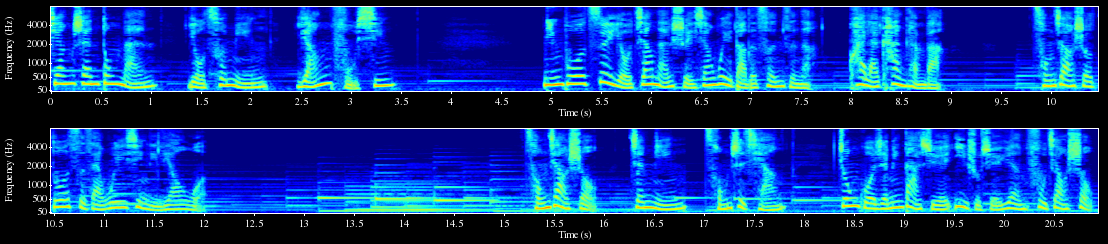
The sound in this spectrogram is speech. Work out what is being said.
江山东南有村名杨府兴，宁波最有江南水乡味道的村子呢，快来看看吧！丛教授多次在微信里撩我。丛教授真名丛志强，中国人民大学艺术学院副教授。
